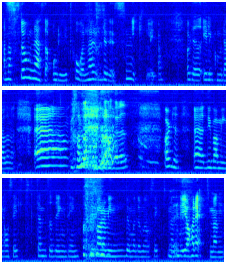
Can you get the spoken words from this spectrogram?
Han har stor näsa och oljigt hår. När blev det snyggt liksom? Okej, Elin kommer döda mig. Ehm, Alla kommer döda dig. Okej, eh, det är bara min åsikt. Den betyder ingenting. Det är bara min dumma, dumma åsikt. Men jag har rätt, men...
